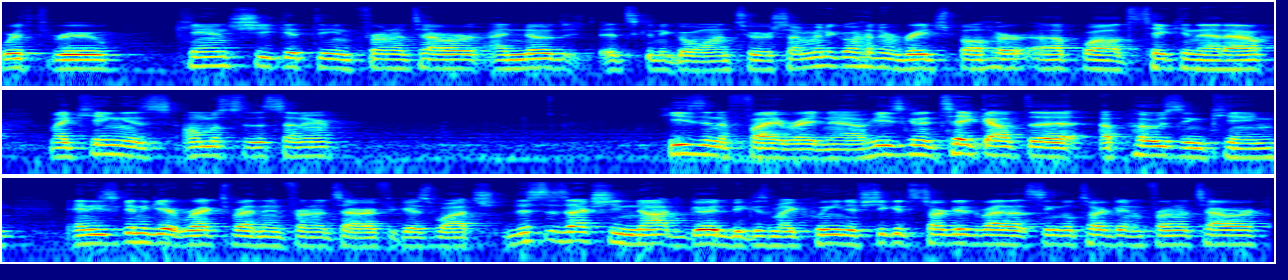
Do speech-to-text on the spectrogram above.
We're through. Can she get the Inferno Tower? I know that it's going to go onto her, so I'm going to go ahead and Rage Spell her up while it's taking that out. My king is almost to the center. He's in a fight right now. He's going to take out the opposing king, and he's going to get wrecked by the Inferno Tower if you guys watch. This is actually not good because my queen, if she gets targeted by that single target Inferno Tower,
